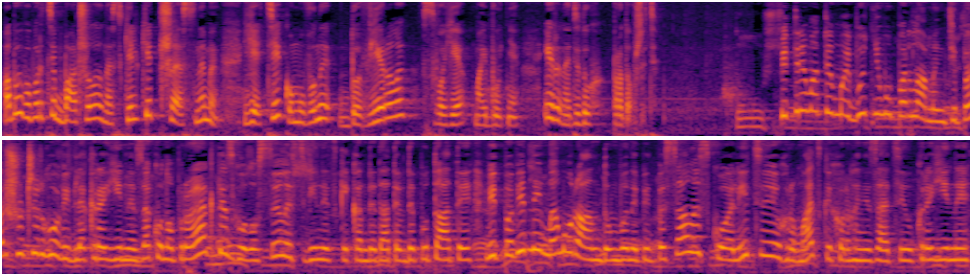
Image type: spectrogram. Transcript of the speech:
аби виборці бачили наскільки чесними є ті, кому вони довірили своє майбутнє. Ірина Дідух продовжить. Підтримати в майбутньому парламенті першочергові для країни законопроекти зголосились вінницькі кандидати в депутати. Відповідний меморандум вони підписали з коаліцією громадських організацій України.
